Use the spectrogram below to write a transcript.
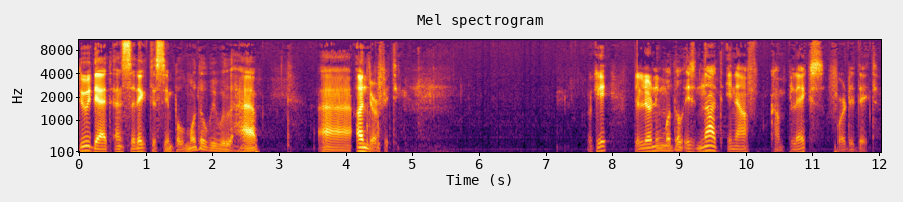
do that and select a simple model we will have uh, underfitting. Okay? The learning model is not enough complex for the data.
